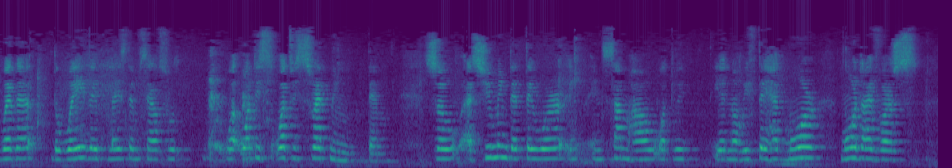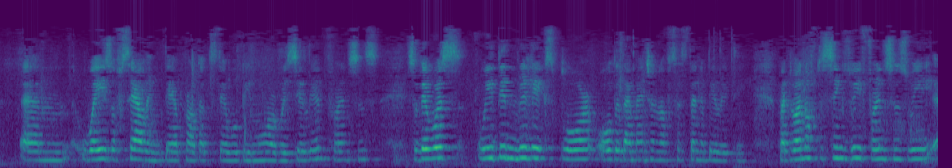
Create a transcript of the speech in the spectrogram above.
whether the way they place themselves what, what is what is threatening them. So assuming that they were in, in somehow what we, you know, if they had more more diverse um, ways of selling their products, they would be more resilient, for instance. So there was, we didn't really explore all the dimension of sustainability. But one of the things we, for instance, we uh,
